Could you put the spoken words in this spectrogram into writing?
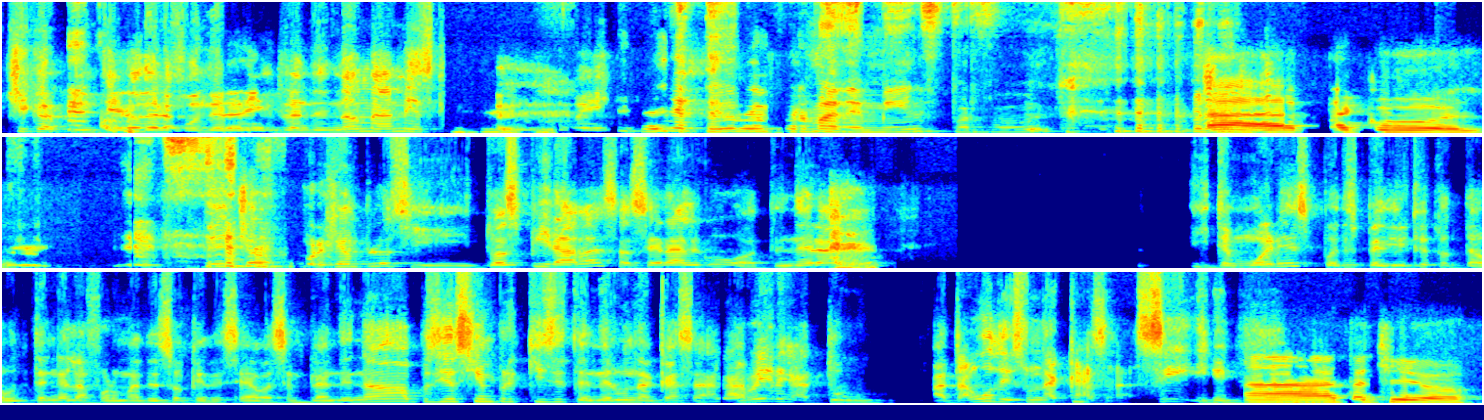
chica carpintero de la funeraria en plan de no mames, güey". Hay ataúd en forma de MILF, por favor. Ah, está cool. De hecho, por ejemplo, si tú aspirabas a hacer algo o a tener algo y te mueres, puedes pedir que tu ataúd tenga la forma de eso que deseabas. En plan de, no, pues yo siempre quise tener una casa. A la verga, tu ataúd es una casa, sí. Ah, está chido.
